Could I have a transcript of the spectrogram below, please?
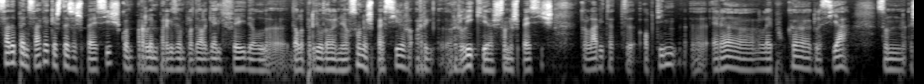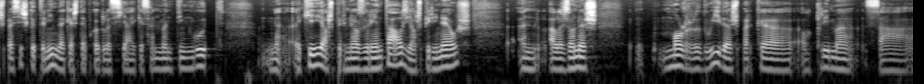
s'ha de pensar que aquestes espècies, quan parlem per exemple del gall fer i del, de la perdiu de la neu, són espècies relíquies, són espècies que l'hàbitat òptim era l'època glaciar. Són espècies que tenim d'aquesta època glaciar i que s'han mantingut aquí als Pirineus Orientals i als Pirineus en, a les zones molt reduïdes perquè el clima s'ha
